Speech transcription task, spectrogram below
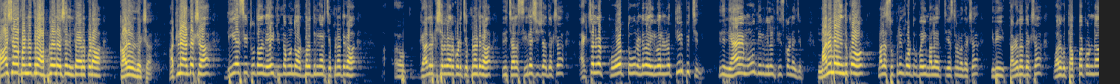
భాషా పండితుల అప్గ్రేడేషన్ ఇంతవరకు కూడా కాలేదు అధ్యక్ష. అట్లనే అధ్యక్ష డిఎస్సి టూ థౌజండ్ ఎయిట్ ఇంతకుముందు అక్బరుద్దీన్ గారు చెప్పినట్టుగా గాదర్ కిషోర్ గారు కూడా చెప్పినట్టుగా ఇది చాలా సీరియస్ ఇష్యూ అధ్యక్ష. యాక్చువల్గా కోర్టు రెండు వేల ఇరవై రెండులో తీర్పిచ్చింది. ఇది న్యాయము దీన్ని వీళ్ళని తీసుకోండి అని చెప్పి. మనమే ఎందుకో మళ్ళీ సుప్రీంకోర్టుకు పోయి మళ్ళీ చేస్తున్నాం అధ్యక్ష. ఇది తగదు అధ్యక్ష. వాళ్ళకు తప్పకుండా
